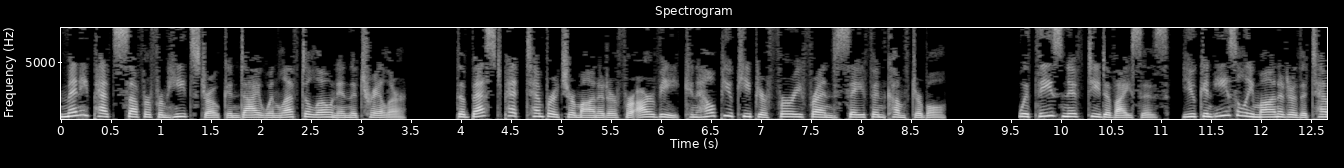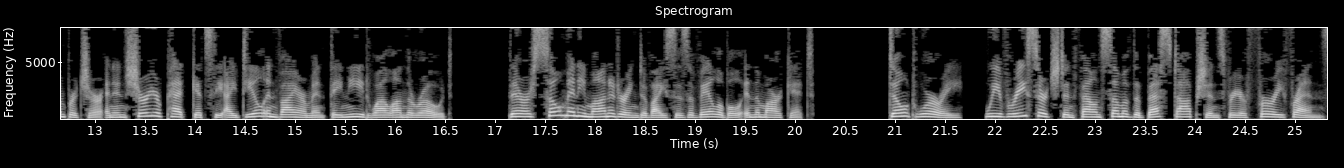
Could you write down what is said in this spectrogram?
many pets suffer from heat stroke and die when left alone in the trailer. The best pet temperature monitor for RV can help you keep your furry friend safe and comfortable. With these nifty devices, you can easily monitor the temperature and ensure your pet gets the ideal environment they need while on the road. There are so many monitoring devices available in the market. Don't worry, we've researched and found some of the best options for your furry friends.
